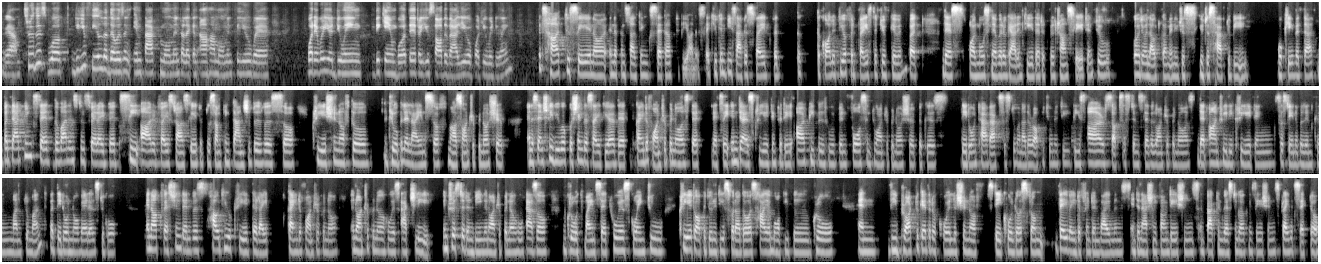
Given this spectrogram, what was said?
Yeah. Through this work, did you feel that there was an impact moment or like an aha moment for you where whatever you're doing became worth it or you saw the value of what you were doing? It's hard to say in a in a consulting setup, to be honest. Like you can be satisfied with the, the quality of advice that you've given, but there's almost never a guarantee that it will translate into a real outcome. And you just you just have to be okay with that. But that being said, the one instance where I did see our advice translated to something tangible was uh, creation of the Global Alliance of Mass Entrepreneurship. And essentially, we were pushing this idea that the kind of entrepreneurs that, let's say, India is creating today are people who have been forced into entrepreneurship because they don't have access to another opportunity. These are subsistence level entrepreneurs that aren't really creating sustainable income month to month, but they don't know where else to go. And our question then was how do you create the right kind of entrepreneur? An entrepreneur who is actually interested in being an entrepreneur, who has a growth mindset, who is going to create opportunities for others, hire more people, grow. And we brought together a coalition of stakeholders from very, very different environments, international foundations, impact investing organizations, private sector.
